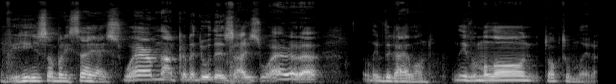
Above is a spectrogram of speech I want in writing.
if you hear somebody say, "I swear I'm not going to do this," I swear, leave the guy alone. Leave him alone. Talk to him later.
